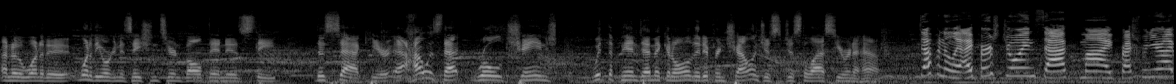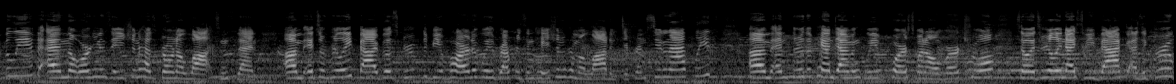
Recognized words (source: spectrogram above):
I know one of the one of the organizations you're involved in is the the SAAC here. How has that role changed with the pandemic and all of the different challenges just the last year and a half? Definitely. I first joined SAAC my freshman year, I believe, and the organization has grown a lot since then. Um, it's a really fabulous group to be a part of with representation from a lot of different student athletes. Um, and through the pandemic, we of course went all virtual, so it's really nice to be back as a group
